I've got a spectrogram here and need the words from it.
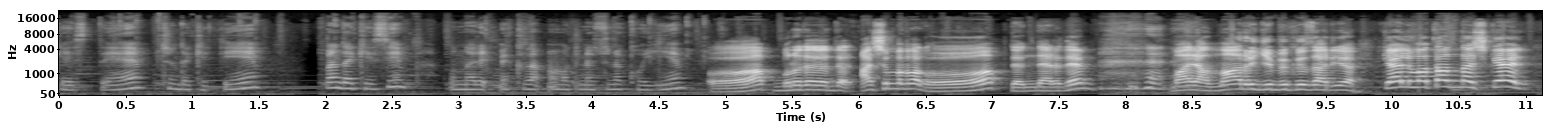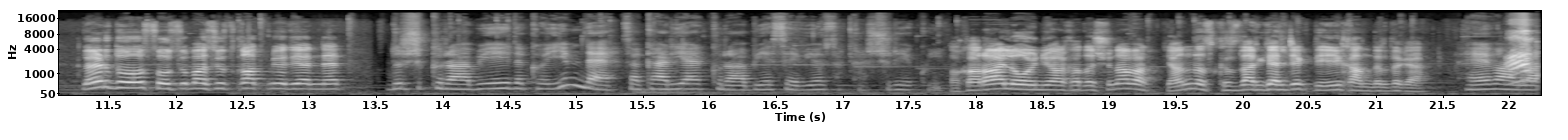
kestim. Şunu da keseyim. Bunu da keseyim. Bunları ekmek kızartma makinesine koyayım. Hop bunu da dö- açın bak hop döndürdüm. Var ya nar gibi kızarıyor. Gel vatandaş gel. Nerede o sosuma süt katmıyor diyenler? Dur şu kurabiyeyi de koyayım da Sakar yer kurabiye seviyor Sakar şuraya koyayım. Sakar hala oynuyor arkadaşına bak. Yalnız kızlar gelecek diye iyi kandırdık ha. He valla.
